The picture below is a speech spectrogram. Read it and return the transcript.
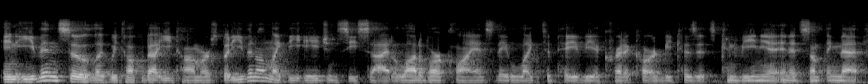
And even so like we talk about e-commerce but even on like the agency side a lot of our clients they like to pay via credit card because it's convenient and it's something that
